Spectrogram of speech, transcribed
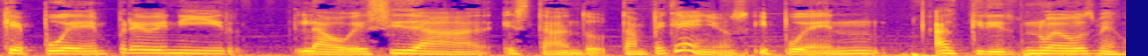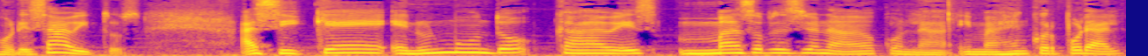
que pueden prevenir la obesidad estando tan pequeños y pueden adquirir nuevos, mejores hábitos. Así que en un mundo cada vez más obsesionado con la imagen corporal,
